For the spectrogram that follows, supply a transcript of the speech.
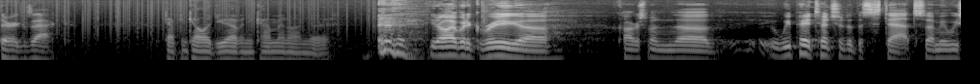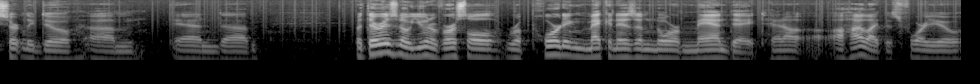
they're exact. Captain Keller, do you have any comment on the, You know, I would agree, uh, Congressman. uh, We pay attention to the stats. I mean, we certainly do. Um, And, um, but there is no universal reporting mechanism nor mandate. And I'll I'll highlight this for you.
